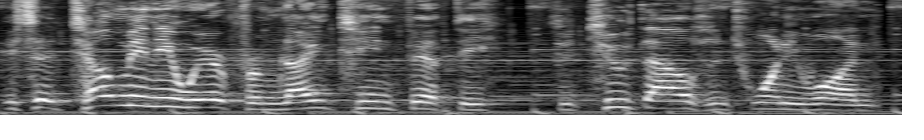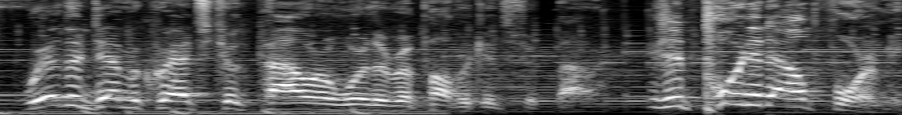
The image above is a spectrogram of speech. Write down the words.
He said, Tell me anywhere from 1950 to 2021 where the Democrats took power and where the Republicans took power. He said, Point it out for me.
